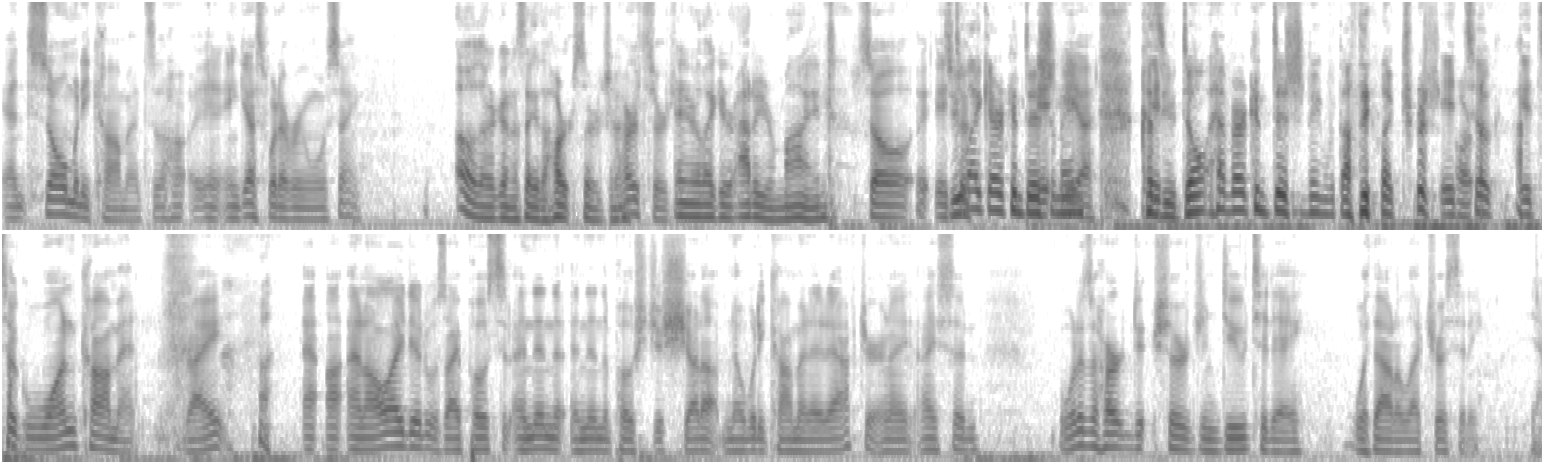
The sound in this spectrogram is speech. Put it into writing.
and so many comments. Uh, and guess what everyone was saying? Oh, they're gonna say the heart surgeon. The heart surgeon. And you're like you're out of your mind. So it, do you like air conditioning? yeah. Because It- you don't have air conditioning without the electrician. it took it took one comment, right? A- uh, and all I did was I posted, and then the, and then the post just shut up. Nobody commented after, and I, I said, "What does a heart d- surgeon do today without electricity?" Yeah.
